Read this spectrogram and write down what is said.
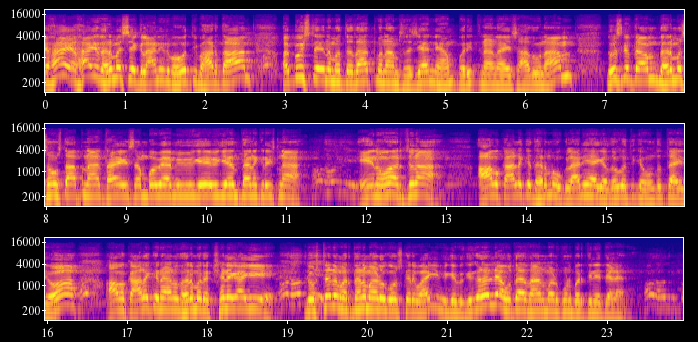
ಯಥಾ ಯಥಾ ಈ ಧರ್ಮಸ್ಯ ಗ್ಲಾನಿರ್ಭವತಿ ಭಾರತ ನಮ್ಮ ತದಾತ್ಮನಾಂ ಸೃಜಾನ್ಯಹಂ ಪರಿತ್ನಾಣಾಯ ಸಾಧೂನಾಂ ದುಷ್ಕೃತಾಂ ಧರ್ಮ ಸಂಸ್ಥಾಪನಾರ್ಥಾಯ ಸಂಭವ್ಯಾಮಿ ವಿಗೆ ವಿಗೆ ಅಂತಾನೆ ಕೃಷ್ಣ. ಏನು ಅರ್ಜುನ? ಆವ ಕಾಲಕ್ಕೆ ಧರ್ಮ ಉಗ್ಲಾನಿಯಾಗಿ ಅಧೋಗತಿಗೆ ಹೊಂದುತ್ತಾ ಇದೆಯೋ ಆವ ಕಾಲಕ್ಕೆ ನಾನು ಧರ್ಮ ರಕ್ಷಣೆಗಾಗಿ ದುಷ್ಟನ ಮರ್ದನ ಮಾಡೋಗೋಸ್ಕರವಾಗಿ ವಿಗ ವಿಗಗಳಲ್ಲಿ ಅವತಾರ ದಾನ ಮಾಡ್ಕೊಂಡು ಬರ್ತೀನಿ ಅಂತ ಹೇಳ್ಯಾನ. ಹೌದ್ರಿಪ್ಪ.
